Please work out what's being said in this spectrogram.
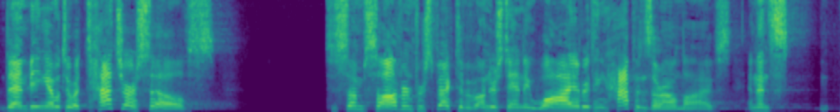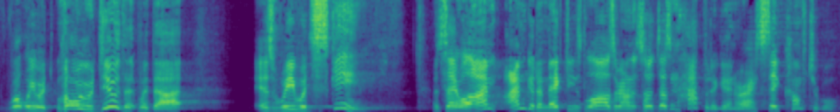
then being able to attach ourselves to some sovereign perspective of understanding why everything happens in our own lives, and then what we would, what we would do with that is we would scheme and say, well, I'm, I'm going to make these laws around it so it doesn't happen again, or I stay comfortable.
